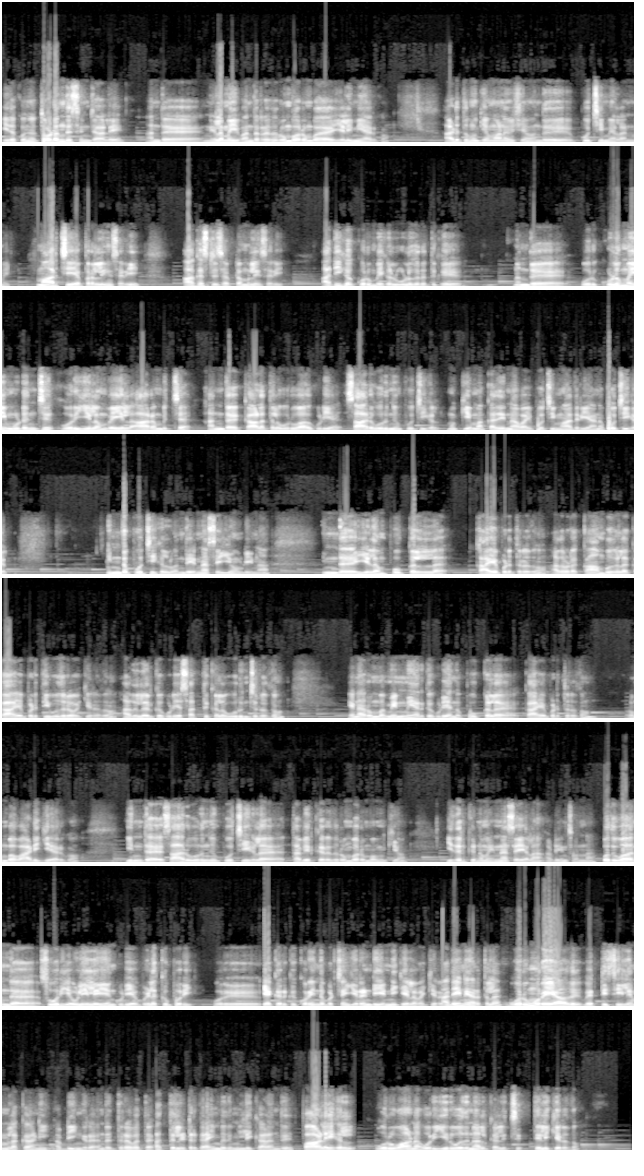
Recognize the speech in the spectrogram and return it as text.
இதை கொஞ்சம் தொடர்ந்து செஞ்சாலே அந்த நிலைமை வந்துடுறது ரொம்ப ரொம்ப எளிமையாக இருக்கும். அடுத்து முக்கியமான விஷயம் வந்து பூச்சி மேலாண்மை. மார்ச் ஏப்ரல்லையும் சரி ஆகஸ்ட் செப்டம்பர்லேயும் சரி அதிக குறும்பைகள் உழுகிறதுக்கு அந்த ஒரு குளுமை முடிஞ்சு ஒரு இளம் வெயில் ஆரம்பிச்ச அந்த காலத்தில் உருவாகக்கூடிய சாறு உறிஞ்சும் பூச்சிகள் முக்கியமாக கதிர்நாவாய் பூச்சி மாதிரியான பூச்சிகள். இந்த பூச்சிகள் வந்து என்ன செய்யும் அப்படின்னா இந்த இளம் பூக்களில் காயப்படுத்துறதும் அதோட காம்புகளை காயப்படுத்தி உதிர வைக்கிறதும் அதில் இருக்கக்கூடிய சத்துக்களை உறிஞ்சுறதும் ஏன்னா ரொம்ப மென்மையாக இருக்கக்கூடிய அந்த பூக்களை காயப்படுத்துறதும் ரொம்ப வாடிக்கையாக இருக்கும். இந்த சாறு உறிஞ்சும் பூச்சிகளை தவிர்க்கிறது ரொம்ப ரொம்ப முக்கியம். இதற்கு நம்ம என்ன செய்யலாம் அப்படின்னு சொன்னால் பொதுவாக இந்த சூரிய ஒளியில் இயங்கக்கூடிய விளக்கு பொறி. ஒரு ஏக்கருக்கு குறைந்தபட்சம் இரண்டு எண்ணிக்கையில் வைக்கிறது. அதே நேரத்தில் ஒரு முறையாவது வெர்டிசீலியம் லக்கானி அப்படிங்கிற அந்த திரவத்தை பத்து லிட்டருக்கு ஐம்பது மில்லி கலந்து பாலைகள் உருவான ஒரு இருபது நாள் கழிச்சு தெளிக்கிறதும்.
